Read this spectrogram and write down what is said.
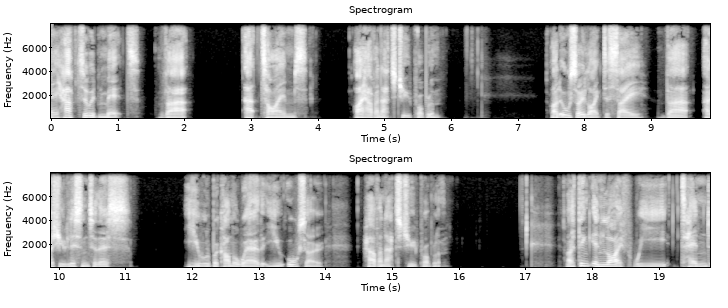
have to admit that at times I have an attitude problem. I'd also like to say that as you listen to this, you will become aware that you also have an attitude problem. I think in life we tend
